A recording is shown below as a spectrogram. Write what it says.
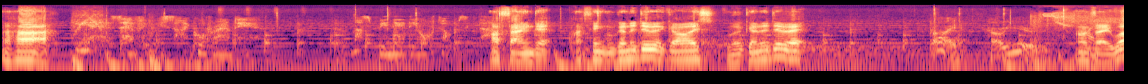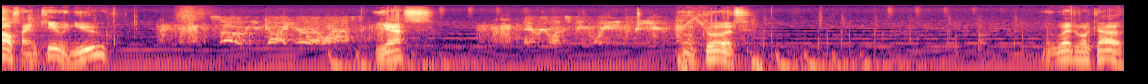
Aha! Yes, heavy recycled around here. Must be near the autopsy I found it. I think we're going to do it, guys. We're going to do it. Hi, how are you? I'm very well, thank you. And you? So, you got here at last. Yes. Oh, good. Where do I go?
